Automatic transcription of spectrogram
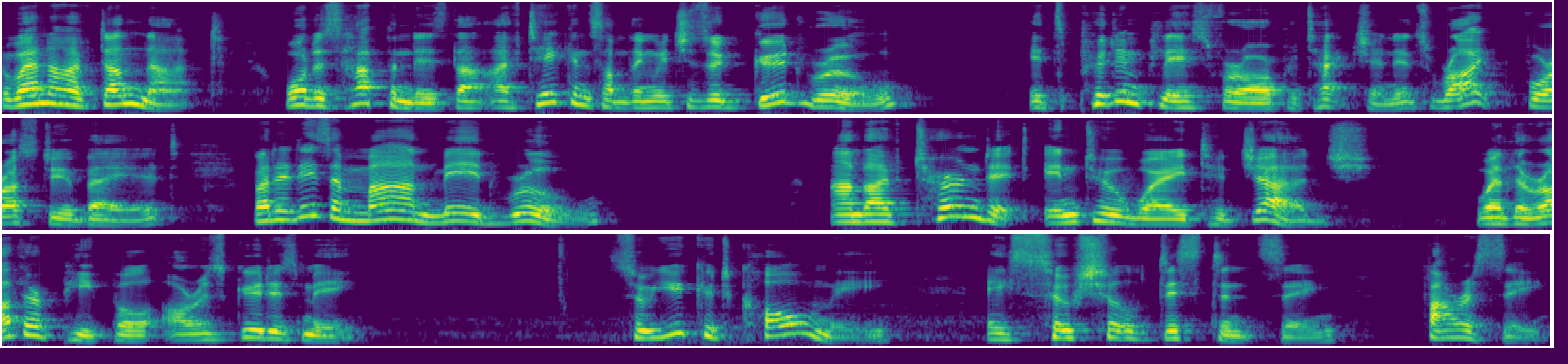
Now, when I've done that, what has happened is that I've taken something which is a good rule, it's put in place for our protection, it's right for us to obey it, but it is a man made rule, and I've turned it into a way to judge whether other people are as good as me. So you could call me a social distancing Pharisee.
